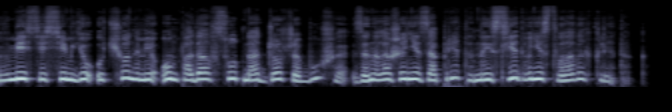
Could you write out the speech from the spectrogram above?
Вместе с семью учеными он подал в суд на Джорджа Буша за наложение запрета на исследование стволовых клеток.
